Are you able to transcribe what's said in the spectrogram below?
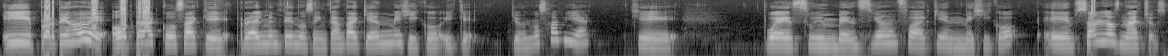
y partiendo de otra cosa que realmente nos encanta aquí en México y que yo no sabía que pues su invención fue aquí en México, eh, son los nachos,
